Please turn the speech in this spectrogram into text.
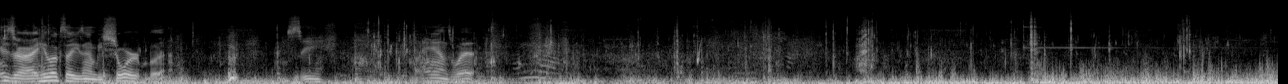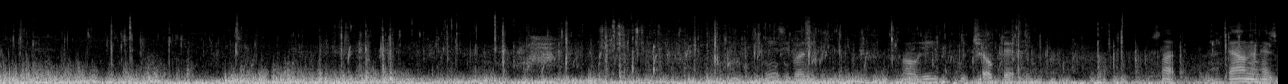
He's alright. He looks like he's gonna be short, but we'll see. My hand's wet. Easy, buddy. Oh, he, he choked it. It's not down in his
